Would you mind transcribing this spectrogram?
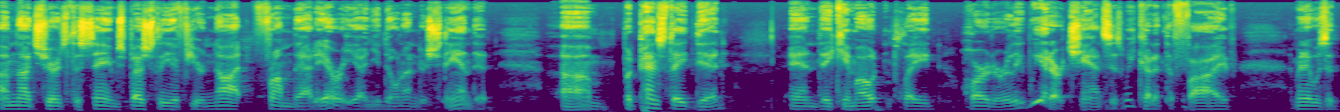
I'm not sure it's the same, especially if you're not from that area and you don't understand it. Um, but Penn State did, and they came out and played hard early. We had our chances. We cut it to five. I mean, it was an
